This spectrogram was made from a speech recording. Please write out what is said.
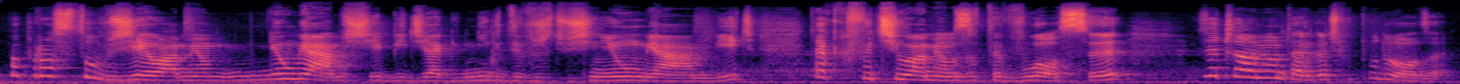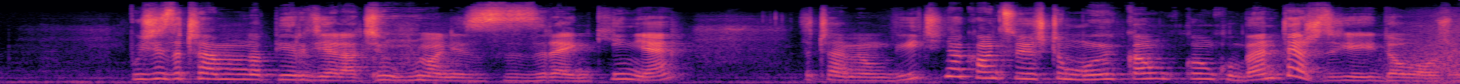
i po prostu wzięłam ją, nie umiałam się bić, jak nigdy w życiu się nie umiałam bić. Tak chwyciłam ją za te włosy i zaczęłam ją targać po podłodze. Później zaczęłam napierdzielać ją normalnie z, z ręki, nie? Zaczęłam ją bić i na końcu jeszcze mój kon- konkubent też jej dołożył.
